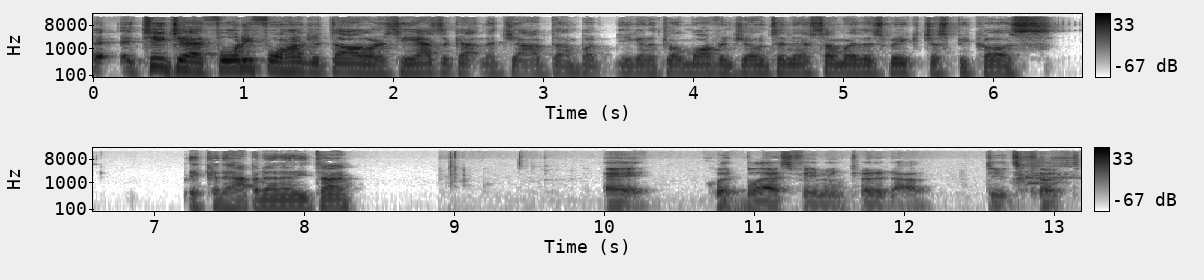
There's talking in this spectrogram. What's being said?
Uh, uh, TJ at forty four hundred dollars. He hasn't gotten a job done, but you're going to throw Marvin Jones in there somewhere this week just because it could happen at any time. hey, quit blaspheming. Cut it out. Dude's cooked.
